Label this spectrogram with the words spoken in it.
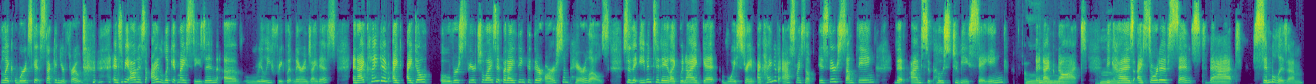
like words get stuck in your throat. and to be honest, I look at my season of really frequent laryngitis and I kind of I I don't over spiritualize it, but I think that there are some parallels. So that even today, like when I get voice strain, I kind of ask myself, is there something that I'm supposed to be saying Ooh. and I'm not? Hmm. Because I sort of sensed that symbolism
